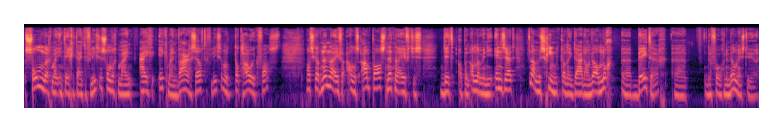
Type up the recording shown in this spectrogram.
zonder mijn integriteit te verliezen, zonder mijn eigen ik, mijn ware zelf te verliezen, want dat hou ik vast. Maar als ik dat net nou even anders aanpas, net nou eventjes dit op een andere manier inzet, nou, misschien kan ik daar dan wel nog uh, beter uh, de volgende mail mee sturen.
